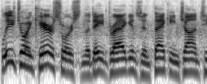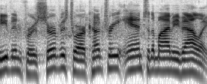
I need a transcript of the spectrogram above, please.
Please join CareSource and the Dayton Dragons in thanking John Teevan for his service to our country and to the Miami Valley.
